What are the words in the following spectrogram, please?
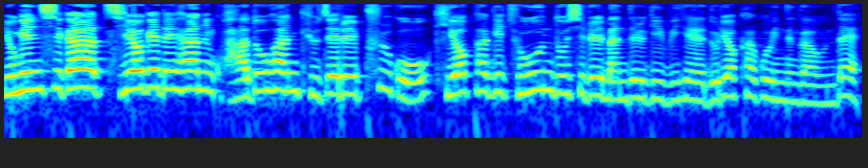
용인시가 지역에 대한 과도한 규제를 풀고 기업하기 좋은 도시를 만들기 위해 노력하고 있는 가운데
